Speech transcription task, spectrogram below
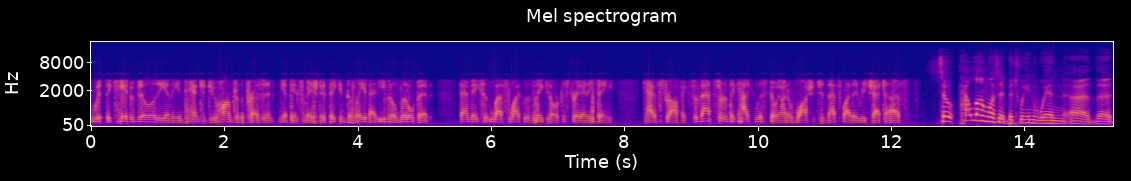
with the capability and the intent to do harm to the president get the information, if they can delay that even a little bit, that makes it less likely that they can orchestrate anything catastrophic. So that's sort of the calculus going on in Washington. That's why they reach out to us. So, how long was it between when uh, the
